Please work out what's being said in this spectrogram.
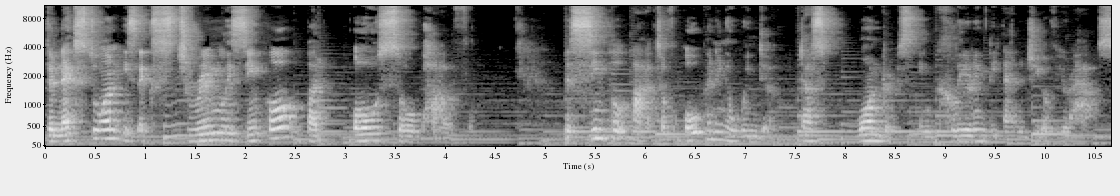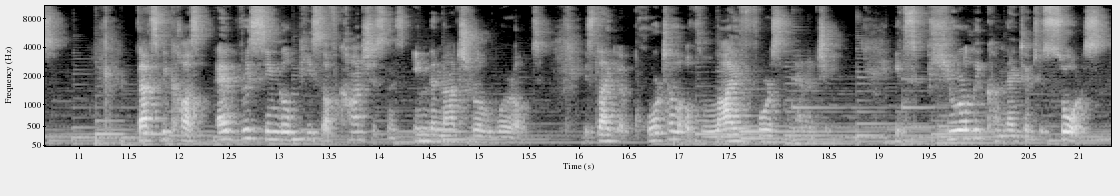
The next one is extremely simple, but oh so powerful. The simple act of opening a window does wonders in clearing the energy of your house. That's because every single piece of consciousness in the natural world is like a portal of life force energy. It's purely connected to source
